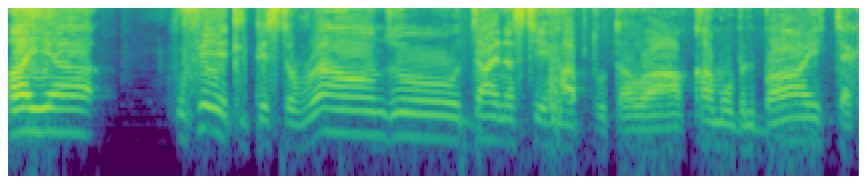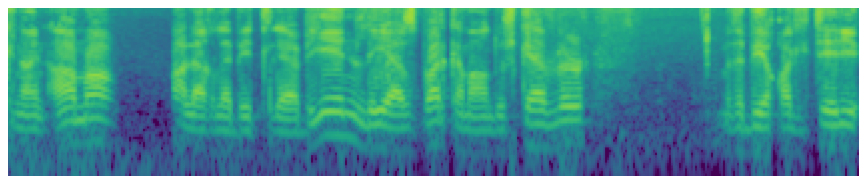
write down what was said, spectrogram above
هيا وفيت ال pistol round و Dynasty هبطوا توا. قاموا بال buy Tec-9 اما على أغلبية اللاعبين. لياز بركة ما عندوش kevlar. ماذا بيا قال التالي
